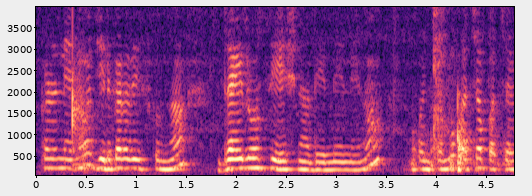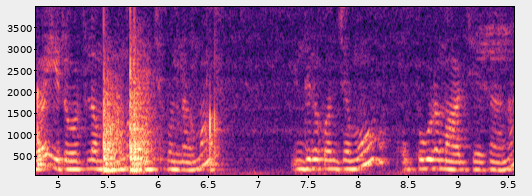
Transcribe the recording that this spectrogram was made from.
ఇక్కడ నేను జీలకర్ర తీసుకున్నా. డ్రై రోస్ట్ చేసిన దీన్ని నేను. కొంచెము పచ్చ పచ్చగా ఈ రోట్లో మనము వేయించుకుందాము ఇందులో కొంచెము ఉప్పు కూడా మార్చేసాను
